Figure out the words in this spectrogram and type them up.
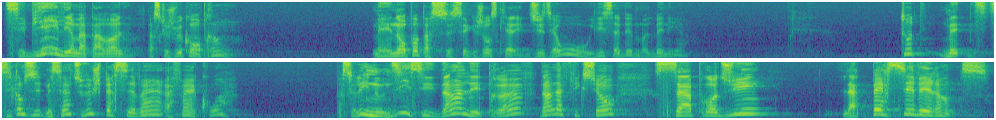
C'est bien lire ma parole parce que je veux comprendre. Mais non pas parce que c'est quelque chose qui Dieu dit Oh, il lit sa Bible, va le bénir. Tout, mais c'est comme si, mais ça, tu veux que je persévère à quoi? Parce que là, il nous dit ici, dans l'épreuve, dans l'affliction, ça produit la persévérance.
